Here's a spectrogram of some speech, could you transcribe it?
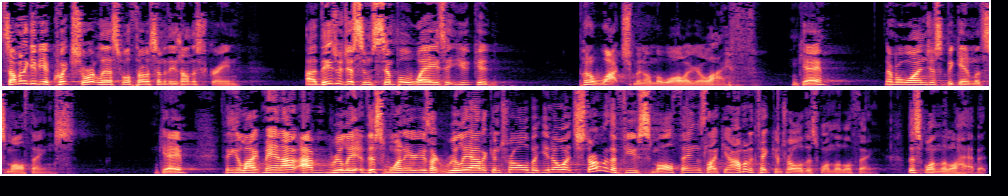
So I'm going to give you a quick short list. We'll throw some of these on the screen. Uh, these are just some simple ways that you could put a watchman on the wall of your life. Okay. Number one, just begin with small things. Okay. Thinking like, man, I, I've really, this one area is like really out of control, but you know what? Start with a few small things like, you know, I'm going to take control of this one little thing, this one little habit.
